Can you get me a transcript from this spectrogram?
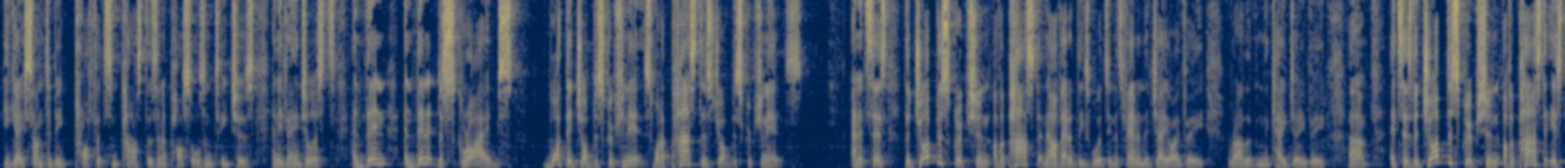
he gave some to be prophets and pastors and apostles and teachers and evangelists. And then, and then it describes what their job description is, what a pastor's job description is. And it says the job description of a pastor. Now, I've added these words in, it's found in the JIV rather than the KJV. Um, it says the job description of a pastor is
